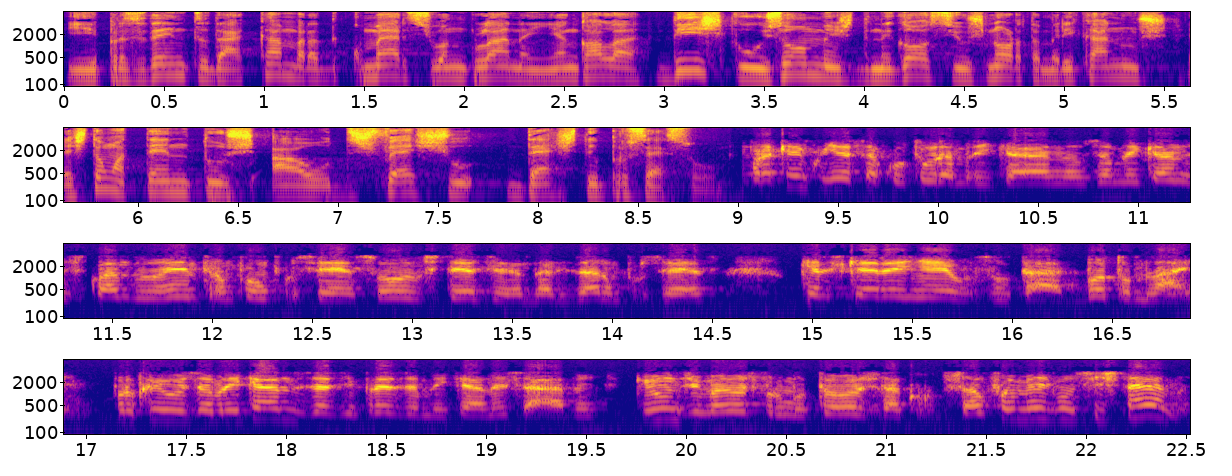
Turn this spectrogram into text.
e presidente da Câmara de Comércio Angolana em Angola, diz que os homens de negócios norte-americanos estão atentos ao desfecho deste processo para quem conhece a cultura americana, os americanos, quando entram para um processo ou estejam a analisar um processo, o que eles querem é o resultado, bottom line. Porque os americanos, as empresas americanas sabem que um dos maiores promotores da corrupção foi mesmo o sistema.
